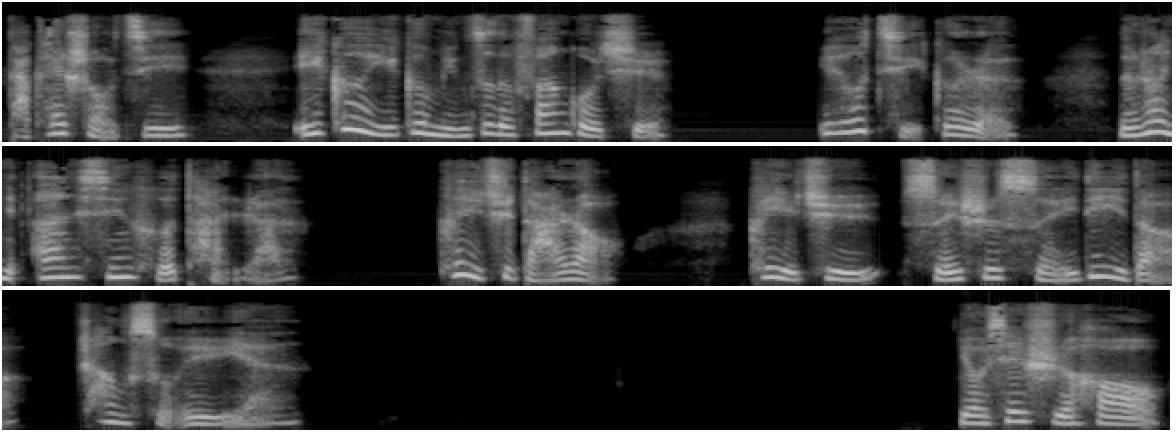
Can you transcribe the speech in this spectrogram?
打开手机，一个一个名字的翻过去，又有几个人？能让你安心和坦然，可以去打扰，可以去随时随地的畅所欲言。有些时候，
